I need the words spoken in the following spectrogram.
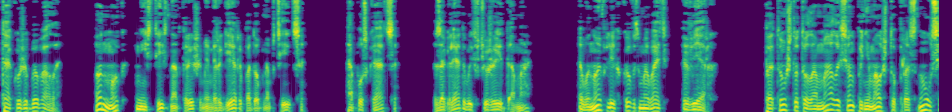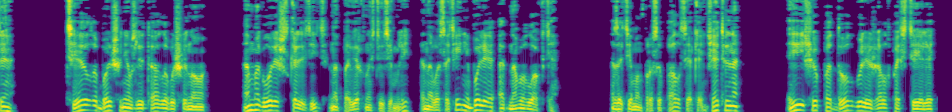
Так уже бывало. Он мог нестись над крышами Мергеры, подобно птице, опускаться, заглядывать в чужие дома, вновь легко взмывать вверх. Потом что-то ломалось, он понимал, что проснулся. Тело больше не взлетало в вышину, а могло лишь скользить над поверхностью земли на высоте не более одного локтя. Затем он просыпался окончательно и еще подолгу лежал в постели,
